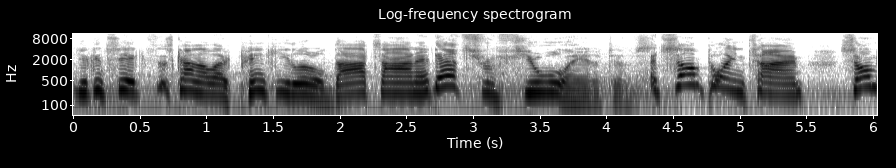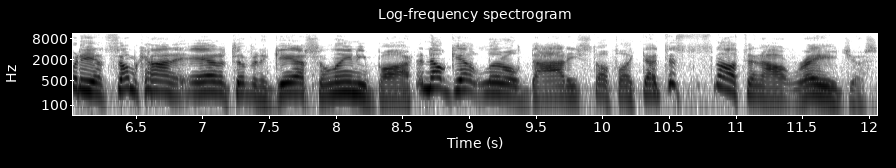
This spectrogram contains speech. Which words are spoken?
You can see it's just kind of like pinky little dots on it. That's from fuel additives. At some point in time, somebody had some kind of additive in a gasoline bought, and they'll get little dotty stuff like that. This is nothing outrageous.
